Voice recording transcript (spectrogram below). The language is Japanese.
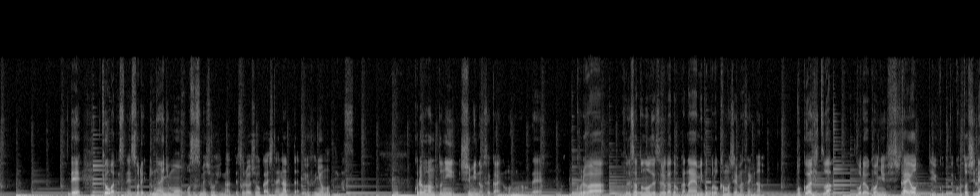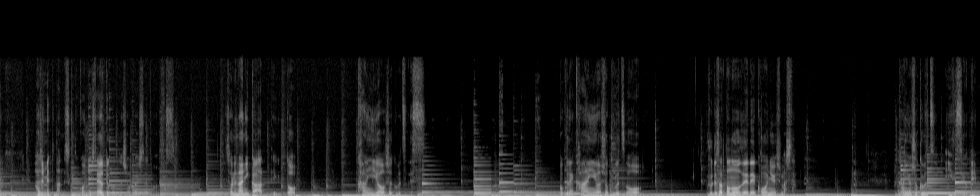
で、今日はですね、それ以外にもおすすめ商品があって、それを紹介したいなっていうふうに思っています。これは本当に趣味の世界のものなので、これはふるさと納税するかどうか悩みどころかもしれませんが、僕は実はこれを購入したよっていうことで、今年ね、初めてなんですけど購入したよということで紹介したいと思います。それ何かっていうと観葉植物です。僕ね観葉植物をふるさと納税で購入しました。観葉植物いいですよね。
